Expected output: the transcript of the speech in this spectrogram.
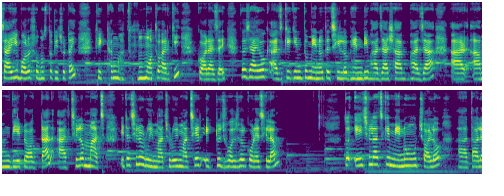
যাই বলো সমস্ত কিছুটাই ঠিকঠাক মাত- আর কি করা যায়। তো যাই হোক, আজকে কিন্তু মেনুতে ছিল ভেন্ডি ভাজা, শাক ভাজা আর আম দিয়ে টক ডাল আর ছিল মাছ। এটা ছিল রুই মাছ। রুই মাছের একটু ঝোল ঝোল করেছিলাম। তো এই ছিল আজকে মেনু চলো তাহলে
